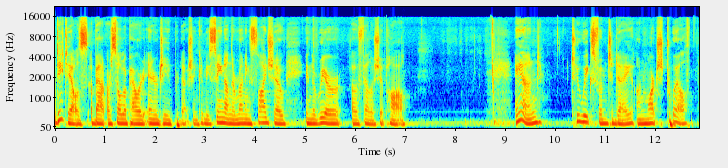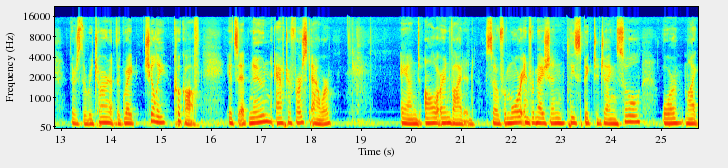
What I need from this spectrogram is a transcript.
Details about our solar powered energy production can be seen on the running slideshow in the rear of Fellowship Hall. And two weeks from today, on March 12th, there's the return of the Great Chili Cook Off. It's at noon after first hour and all are invited. So for more information, please speak to Jane Soul or Mike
